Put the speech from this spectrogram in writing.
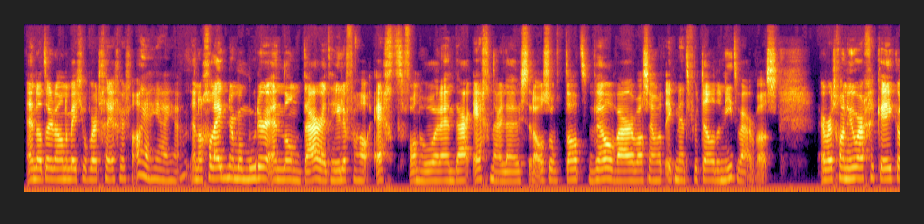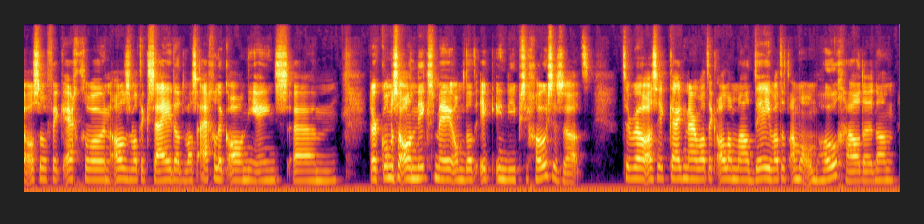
En dat er dan een beetje op werd gereageerd van, oh ja, ja, ja. En dan gelijk naar mijn moeder en dan daar het hele verhaal echt van horen en daar echt naar luisteren. Alsof dat wel waar was en wat ik net vertelde niet waar was. Er werd gewoon heel erg gekeken alsof ik echt gewoon alles wat ik zei, dat was eigenlijk al niet eens. ehm, daar konden ze al niks mee omdat ik in die psychose zat. Terwijl als ik kijk naar wat ik allemaal deed, wat het allemaal omhoog haalde, dan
